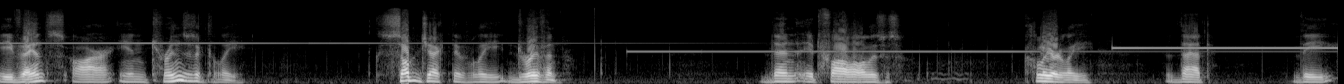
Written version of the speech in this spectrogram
events are intrinsically, subjectively driven, then it follows clearly that the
